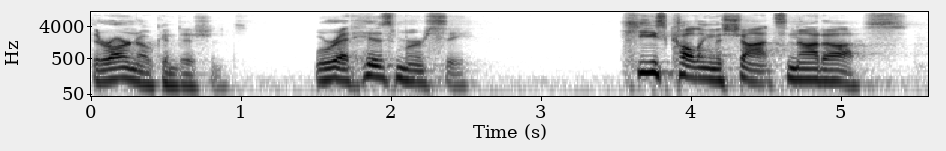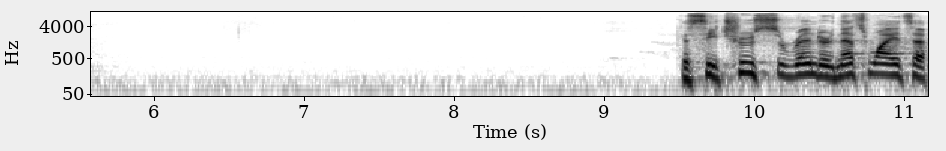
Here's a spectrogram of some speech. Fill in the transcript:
There are no conditions. We're at His mercy. He's calling the shots, not us. Because see, true surrender, and that's why it's a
